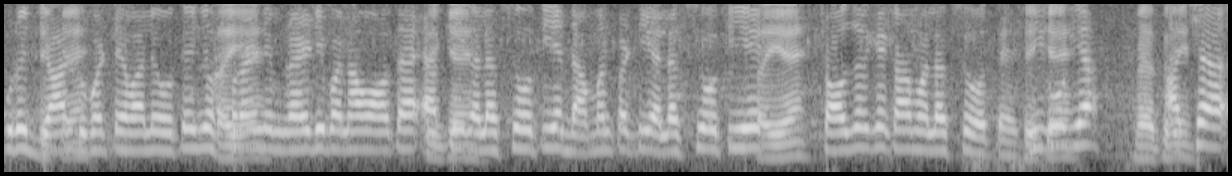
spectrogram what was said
पूरे जाल। दुपट्टे वाले होते हैं जो फ्रंट एम्ब्रायडरी बना हुआ होता है ठीक एप्लिक अलग से होती है दामन पट्टी अलग से होती है। ट्राउज़र के काम अलग से होते हैं। ठीक है। गया? अच्छा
